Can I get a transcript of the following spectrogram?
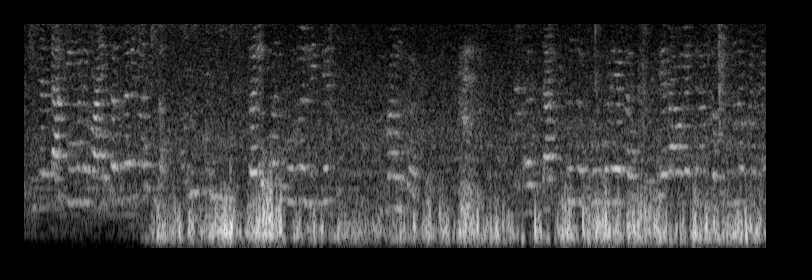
तुमच्या टाकीमध्ये वायसर जरी नसलं तरी पण पूर्ण लिकेज बंद कर टाकीतून जर बुडबुडे येत ते लावल्याच्या नंतर पूर्णपणे ते?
